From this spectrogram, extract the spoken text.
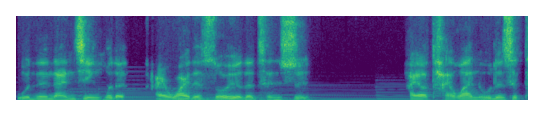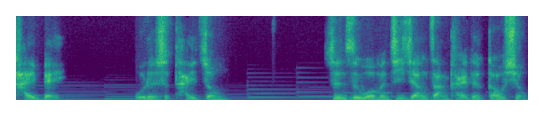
无论南京或者海外的所有的城市，还有台湾，无论是台北，无论是台中，甚至我们即将展开的高雄，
